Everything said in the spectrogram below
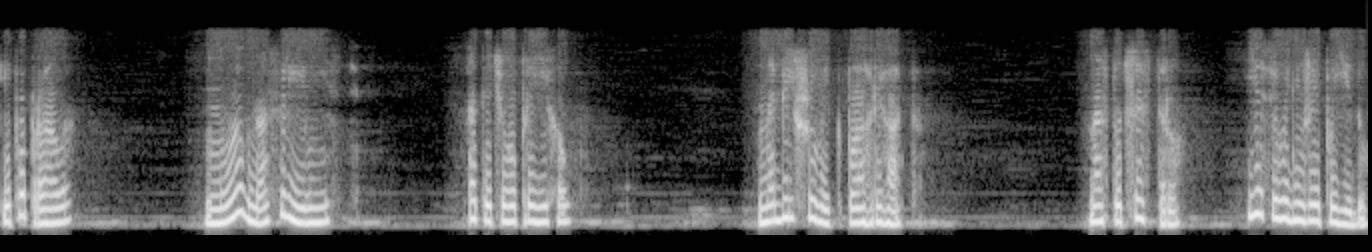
і попрала. Ну, а в нас рівність. А ти чого приїхав? На більшовик по агрегат. Нас тут шестеро. Я сьогодні вже й поїду.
